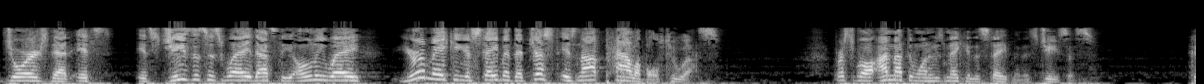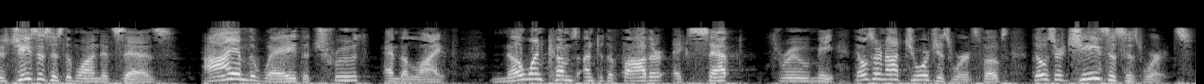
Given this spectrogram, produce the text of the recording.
George, that it's, it's Jesus' way, that's the only way, you're making a statement that just is not palatable to us. First of all, I'm not the one who's making the statement, it's Jesus. Because Jesus is the one that says, I am the way, the truth, and the life. No one comes unto the Father except through me. Those are not George's words, folks. Those are Jesus' words.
